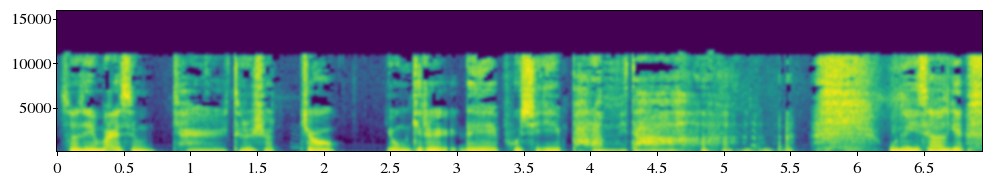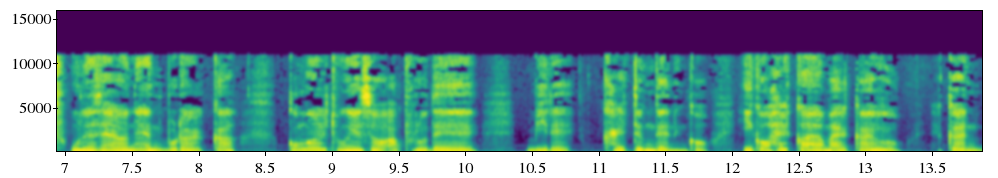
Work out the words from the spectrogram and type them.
선생님 말씀 잘 들으셨죠? 용기를 내 보시기 바랍니다. 오늘 이상하게, 오늘 사연은 뭐랄까, 꿈을 통해서 앞으로 내 미래, 갈등되는 거, 이거 할까요 말까요? 약간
